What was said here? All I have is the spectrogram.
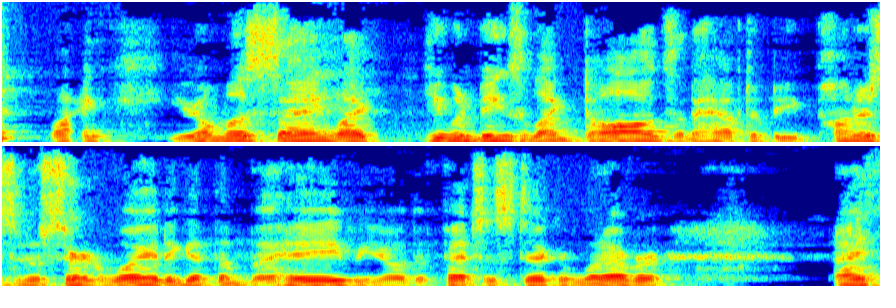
like you're almost saying like human beings are like dogs and they have to be punished in a certain way to get them to behave, you know, to fetch a stick or whatever. I,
